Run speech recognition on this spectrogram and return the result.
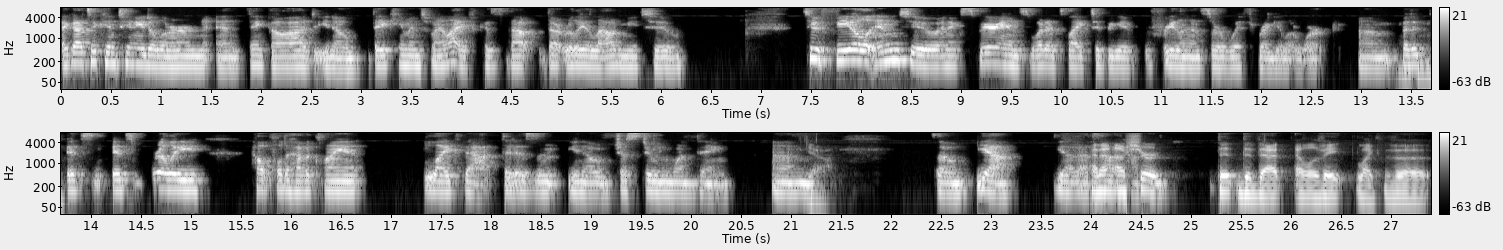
I got to continue to learn and thank God, you know, they came into my life because that that really allowed me to to feel into and experience what it's like to be a freelancer with regular work. Um, but it, mm-hmm. it's it's really helpful to have a client like that that isn't you know just doing one thing. Um, yeah. So yeah, yeah, that's. And I'm sure did did that elevate like the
